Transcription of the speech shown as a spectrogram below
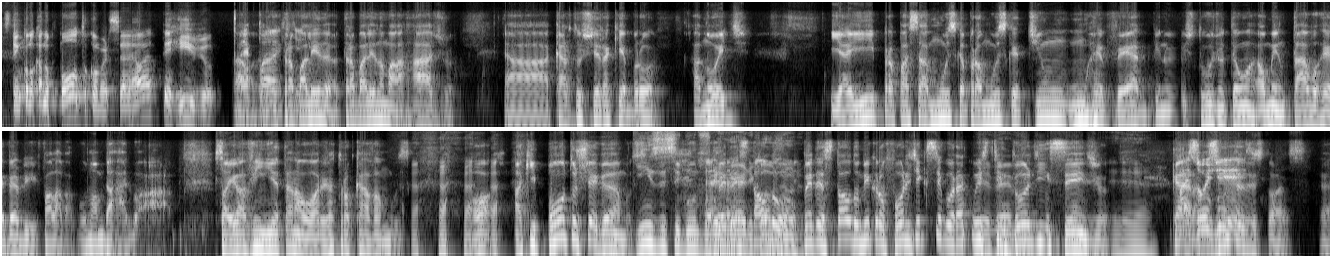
Você tem que colocar no ponto comercial, é terrível. Não, é eu, trabalhei, eu trabalhei numa rádio, a cartucheira quebrou à noite. E aí, para passar música para música, tinha um, um, reverb no estúdio, então aumentava o reverb e falava o nome da rádio. Ah, saiu a vinheta na hora, já trocava a música. Ó, a que ponto chegamos? 15 segundos de reverb. Pedestal do, o pedestal do microfone tinha que segurar com o extintor de incêndio. É. Cara, Mas hoje, muitas histórias. É.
